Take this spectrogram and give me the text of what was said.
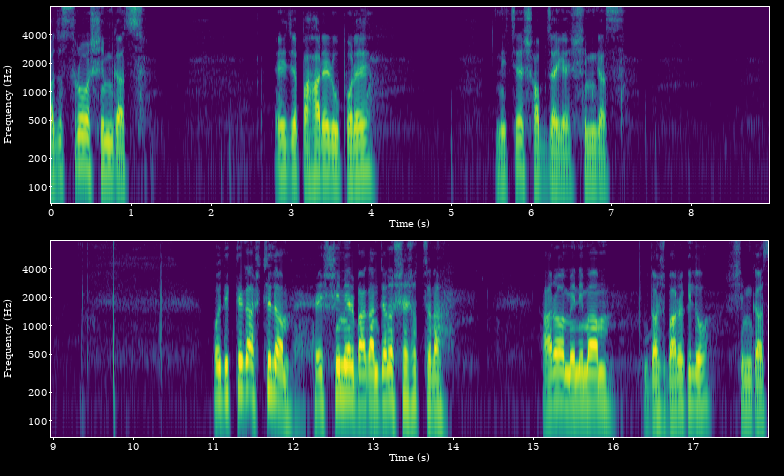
অজস্র শিম গাছ। এই যে পাহাড়ের উপরে, নিচে সব জায়গায় শিম গাছ। ওই দিক থেকে আসছিলাম, এই শিমের বাগান যেন শেষ হচ্ছে না। আরও মিনিমাম দশ বারো কিলো শিম গাছ।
